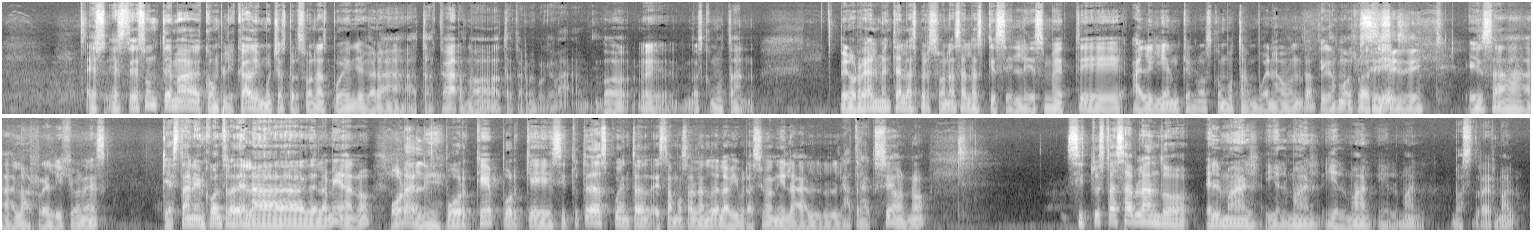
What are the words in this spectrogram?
es, es- es un tema complicado y muchas personas pueden llegar a atacar, ¿no? Atacarme porque va, no, eh, no es como tan... Pero realmente a las personas a las que se les mete alguien que no es como tan buena onda, digámoslo así, Sí, sí, sí. es a las religiones que están en contra de la, de la mía, ¿no? Órale. ¿Por qué? Porque si tú te das cuenta, estamos hablando de la vibración y la, la atracción, ¿no? Si tú estás hablando el mal y el mal y el mal y el mal, vas a traer malo.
